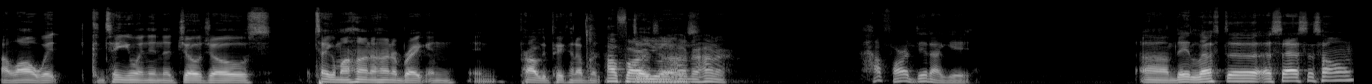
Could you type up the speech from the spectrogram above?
along with continuing in the JoJo's, taking my Hunter x Hunter break and and probably picking up. A How far are you in JoJo's. Hunter x Hunter? How far did I get? Um, they left the assassin's home.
